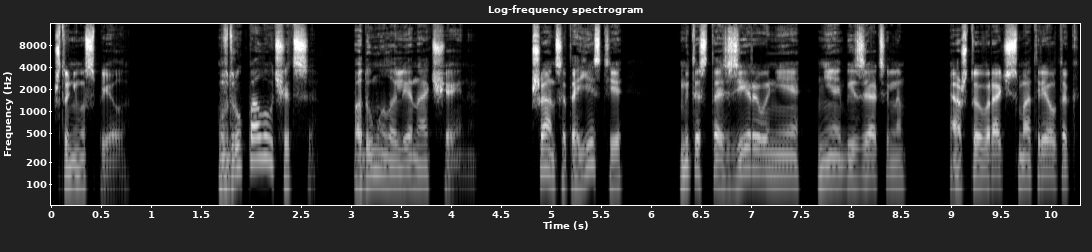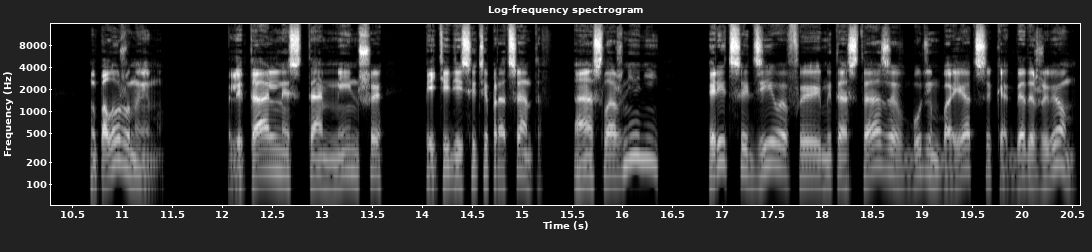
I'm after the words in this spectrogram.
что не успела. Вдруг получится, подумала Лена отчаянно. Шансы-то есть, и метастазирование не обязательно. А что врач смотрел, так, ну, положено ему. Летальность там меньше 50%, а осложнений Рецидивов и метастазов будем бояться, когда доживем.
